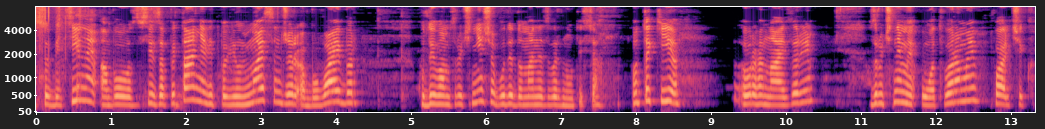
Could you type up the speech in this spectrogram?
собі ціни, або всі запитання, відповів месенджер або Viber, куди вам зручніше буде до мене звернутися. Отакі. От органайзери з ручними отворами. Пальчик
